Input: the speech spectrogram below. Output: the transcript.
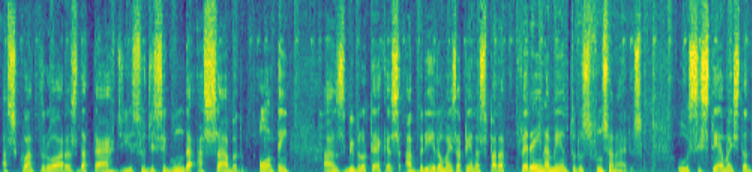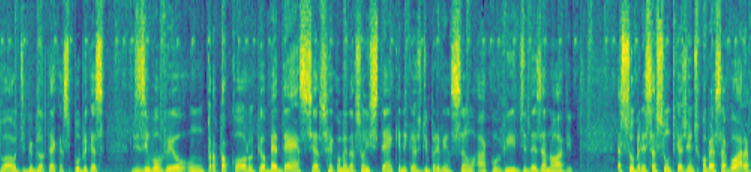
às 4 horas da tarde, isso de segunda a sábado. Ontem, as bibliotecas abriram, mas apenas para treinamento dos funcionários. O Sistema Estadual de Bibliotecas Públicas desenvolveu um protocolo que obedece às recomendações técnicas de prevenção à Covid-19. É sobre esse assunto que a gente conversa agora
